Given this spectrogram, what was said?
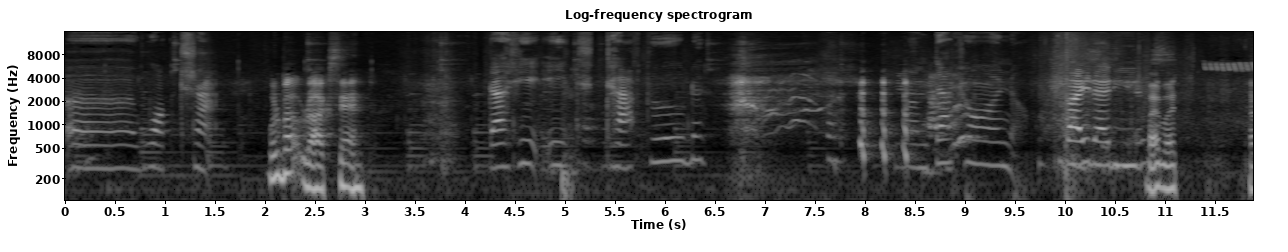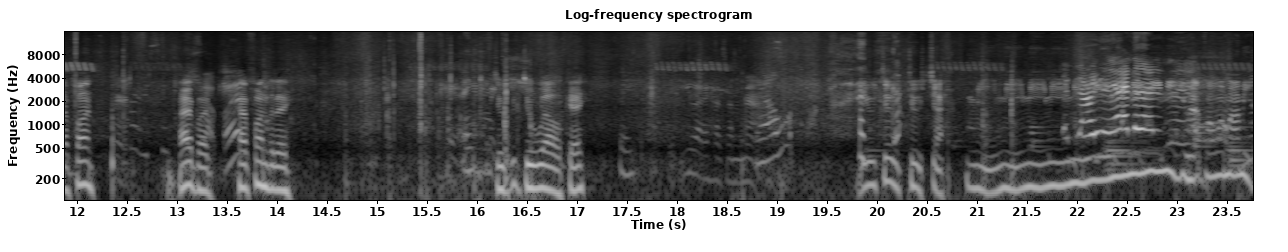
Uh, Roxanne. What about Roxanne? That he eats cat food. and that's all I know. Bye, Daddy. Bye, bud. Have fun. All right, bud. Have fun today. Okay, I'm gonna make Do do well, okay? you too, too, Sha. Me, me, me, me, me, me, me, me. You have one, mommy.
